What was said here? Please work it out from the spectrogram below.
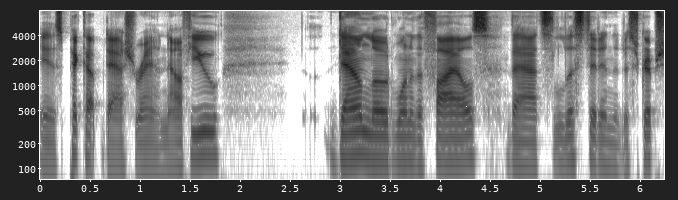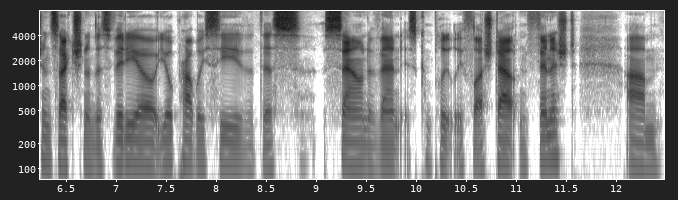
is pickup-ran. Now, if you download one of the files that's listed in the description section of this video, you'll probably see that this sound event is completely flushed out and finished. Um,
